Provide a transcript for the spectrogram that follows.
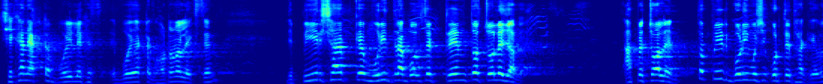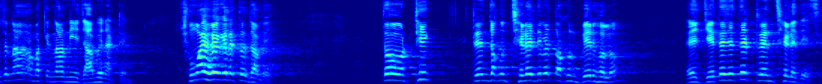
সেখানে একটা বই লিখেছে বই একটা ঘটনা লিখছেন যে, পীর সাহেবকে মুরিদরা বলছে, ট্রেন তো চলে যাবে। আপনি চলেন তো পীর গড়িমসি করতে থাকে। বলছে, না, আমাকে না নিয়ে যাবে না ট্রেন। সময় হয়ে গেলে তো যাবে। তো ঠিক ট্রেন যখন ছেড়ে দিবে, তখন বের হলো। এই যেতে যেতে ট্রেন ছেড়ে দিয়েছে।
